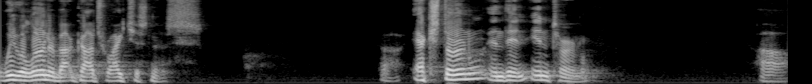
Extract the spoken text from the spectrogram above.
we will learn about God's righteousness uh, external and then internal. Uh,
